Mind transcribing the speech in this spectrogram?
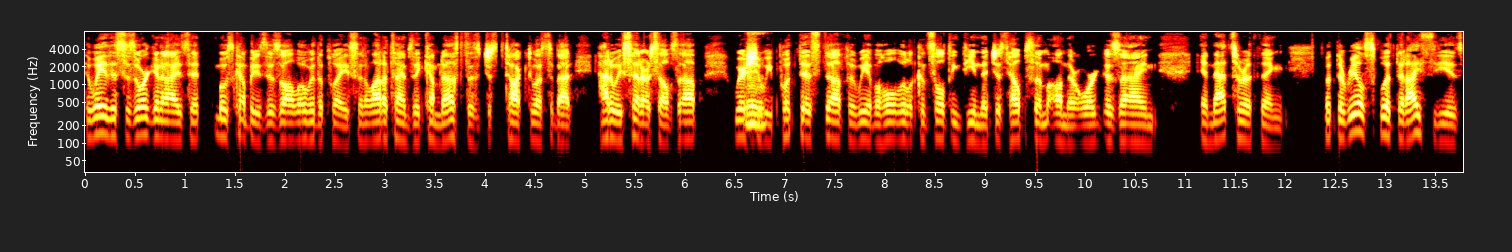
the way this is organized at most companies is all over the place, and a lot of times they come to us to just talk to us about how do we set ourselves up, where mm. should we put this stuff, and we have a whole little consulting team that just helps them on their org design and that sort of thing. But the real split that I see is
